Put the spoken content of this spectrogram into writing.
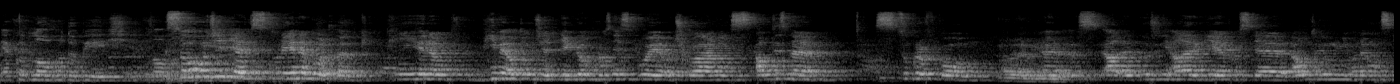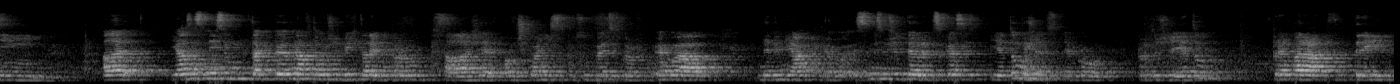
jako dlouhodobější? Jsou určitě studie nebo eh, knihy, nebo víme o tom, že někdo hrozně spojuje očkování s autismem, s cukrovkou, Ale eh, s ale, různý alergie, prostě autoimunní onemocnění. Ale já zase nejsem tak pevná v tom, že bych tady opravdu psala, že očkování způsobuje cukrovku. Jako já nevím jak, jako, si myslím, že teoreticky je to možné, jako, protože je to preparát, který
